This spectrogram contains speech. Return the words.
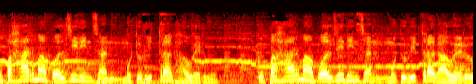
उपहारमा बल्झिदिन्छन् मुटुभित्र घाउहरू। उपहारमा बल्झिदिन्छन् मुटुभित्र घाउहरू।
